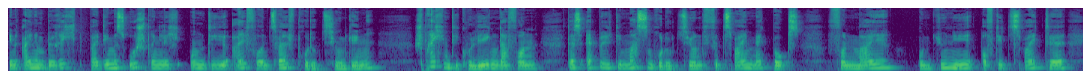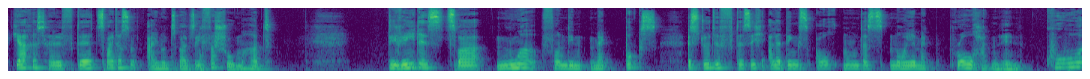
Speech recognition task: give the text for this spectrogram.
In einem Bericht, bei dem es ursprünglich um die iPhone 12 Produktion ging, sprechen die Kollegen davon, dass Apple die Massenproduktion für zwei MacBooks von Mai und Juni auf die zweite Jahreshälfte 2021 verschoben hat. Die Rede ist zwar nur von den MacBooks, es dürfte sich allerdings auch um das neue Mac Pro handeln. Q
